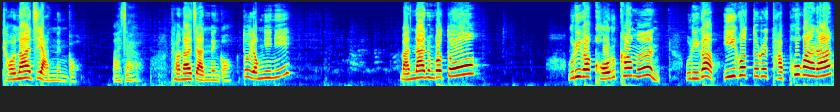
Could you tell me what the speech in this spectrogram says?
변하지 않는 거. 맞아요. 변하지 않는 거. 또 영린이 만나는 것도 우리가 거룩함은 우리가 이것들을 다 포괄한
